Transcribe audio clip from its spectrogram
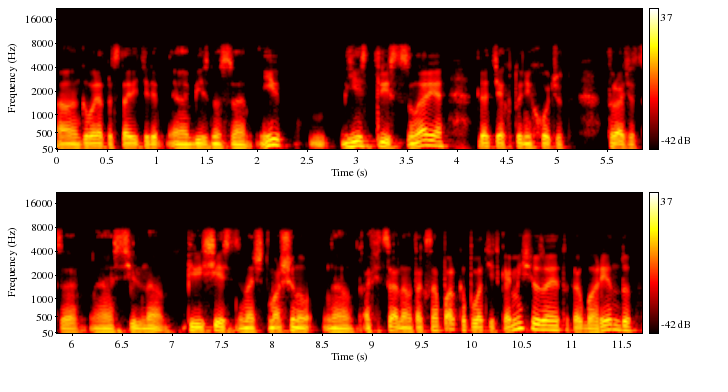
а, говорят представители э, бизнеса. И есть три сценария для тех, кто не хочет тратиться э, сильно. Пересесть, значит, в машину э, официального таксопарка, платить комиссию за это, как бы аренду.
